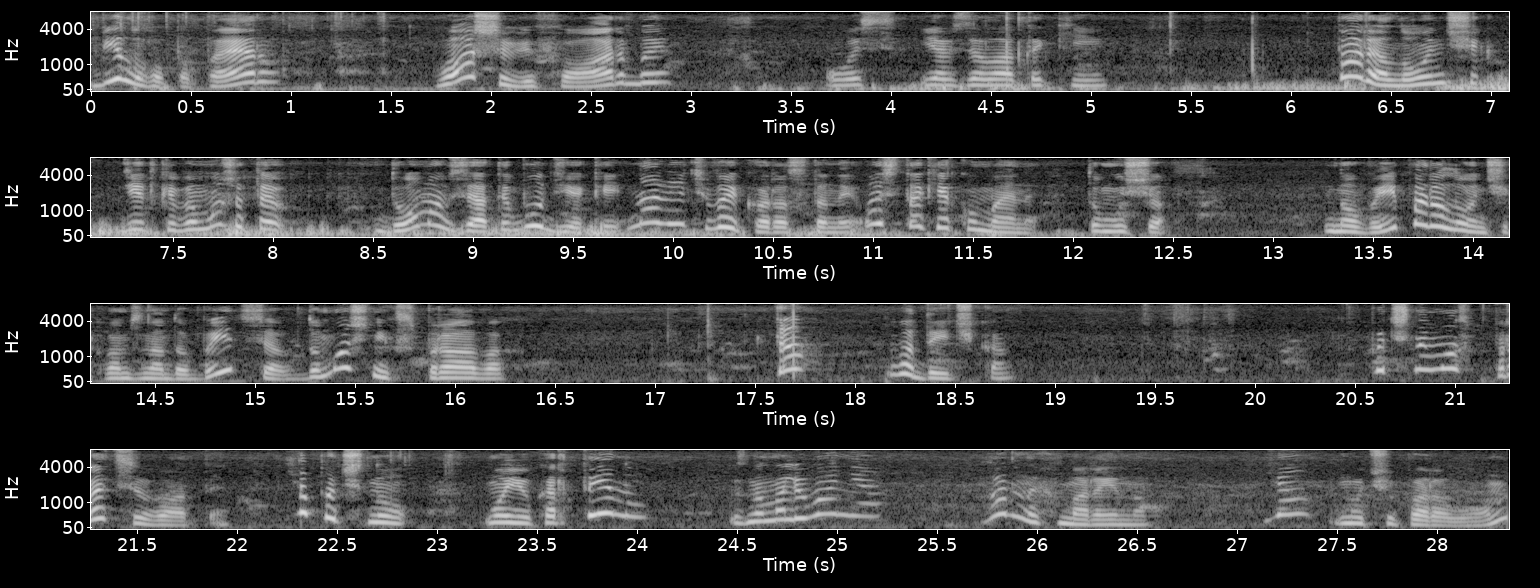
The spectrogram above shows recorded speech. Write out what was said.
білого паперу, гуашеві фарби. Ось я взяла такі. Паралончик. Дітки, ви можете вдома взяти будь-який, навіть використаний, ось так, як у мене. Тому що новий паралончик вам знадобиться в домашніх справах. Та водичка. Почнемо працювати. Я почну мою картину з намалювання гарних маринок. Я мочу поролон.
